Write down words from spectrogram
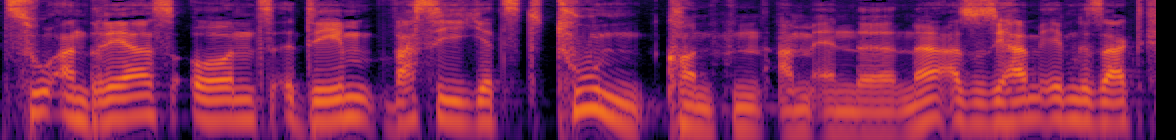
zu Andreas und dem, was sie jetzt tun konnten am Ende. Ne? Also Sie haben eben gesagt,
